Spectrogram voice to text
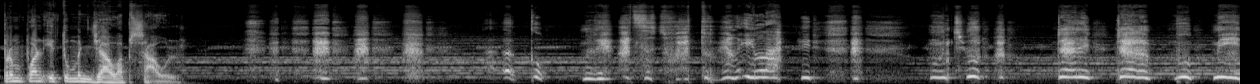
Perempuan itu menjawab Saul, Aku melihat sesuatu yang ilahi muncul dari dalam bumi.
